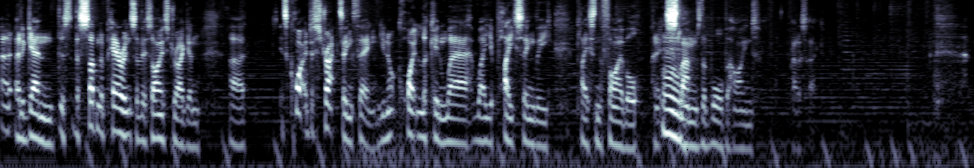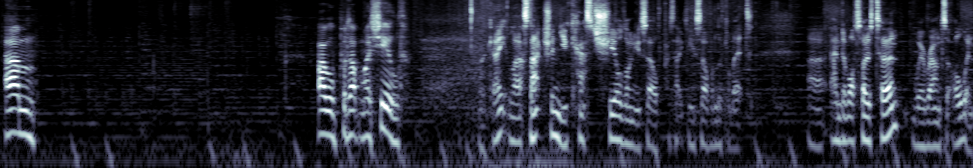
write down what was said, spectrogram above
uh, and again, this, the sudden appearance of this ice dragon, uh, it's quite a distracting thing. You're not quite looking where, where you're placing the placing the fireball, and it Mm. slams the wall behind Radosek. Um, I will put up my shield. Okay, last action, you cast shield on yourself, protecting yourself a little bit. Uh, end of Otto's turn. We're round to Alwyn.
